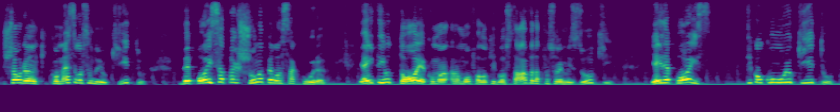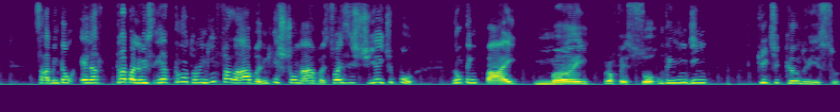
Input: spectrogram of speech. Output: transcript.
Shouran, que começa gostando do Yukito, depois se apaixona pela Sakura. E aí tem o Toya, como a Amor falou, que gostava da professora Mizuki, e aí depois ficou com o Yukito. Sabe? Então, ela trabalhou isso, e era tão natural, ninguém falava, ninguém questionava, só existia e, tipo, não tem pai, mãe, professor, não tem ninguém criticando isso.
